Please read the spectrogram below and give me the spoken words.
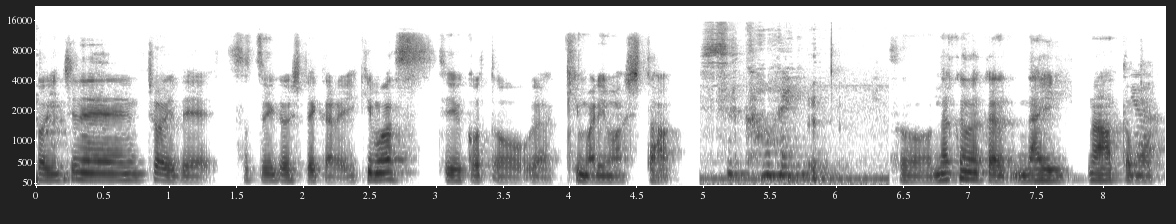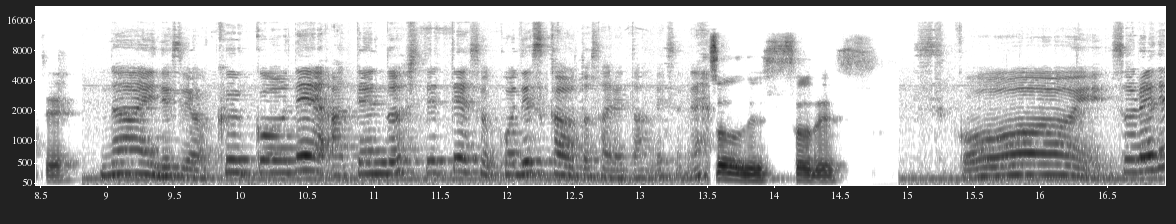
1年ちょいで卒業してから行きますっていうことが決まりました。すごい。そう、なかなかないなと思って。ないですよ。空港でアテンドしてて、そこでスカウトされたんですね。そうです、そうです。すごい。それで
